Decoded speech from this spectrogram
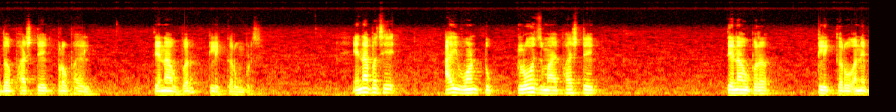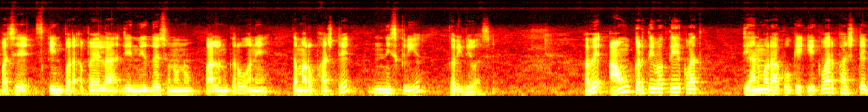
the FASTag profile તેના ઉપર ક્લિક કરવું પડશે. એના પછી I want to close my FASTag તેના ઉપર ક્લિક કરો. અને પછી સ્ક્રીન પર અપાયેલા જે નિર્દેશનોનું પાલન કરો અને તમારો ફાસ્ટેગ નિષ્ક્રિય કરી દેવાશે. હવે આવું કરતી વખતે એક વાત ધ્યાનમાં રાખો કે એકવાર ફાસ્ટેગ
